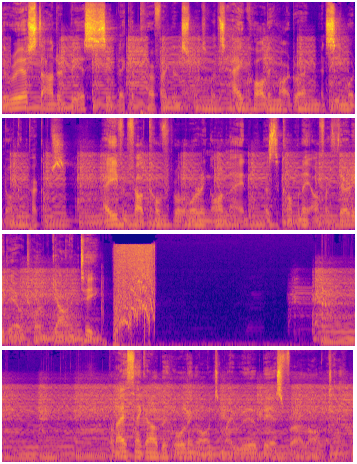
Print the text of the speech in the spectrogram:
The Ruach standard bass seemed like the perfect instrument with its high quality hardware and Seymour Duncan pickups. I even felt comfortable ordering online as the company offered 30 day return guarantee. But I think I'll be holding on to my rear bass for a long time.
